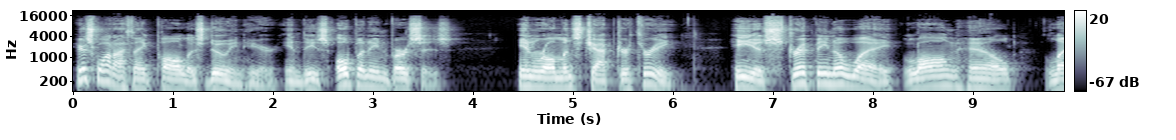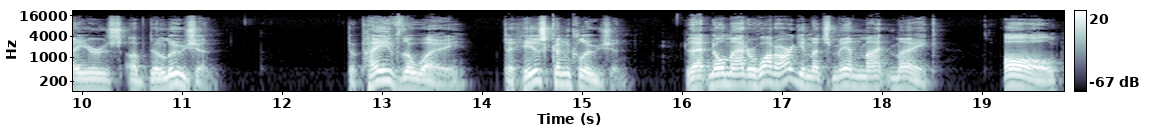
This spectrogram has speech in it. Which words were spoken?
Here's what I think Paul is doing here in these opening verses in Romans chapter 3. He is stripping away long held layers of delusion to pave the way to his conclusion that no matter what arguments men might make, all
